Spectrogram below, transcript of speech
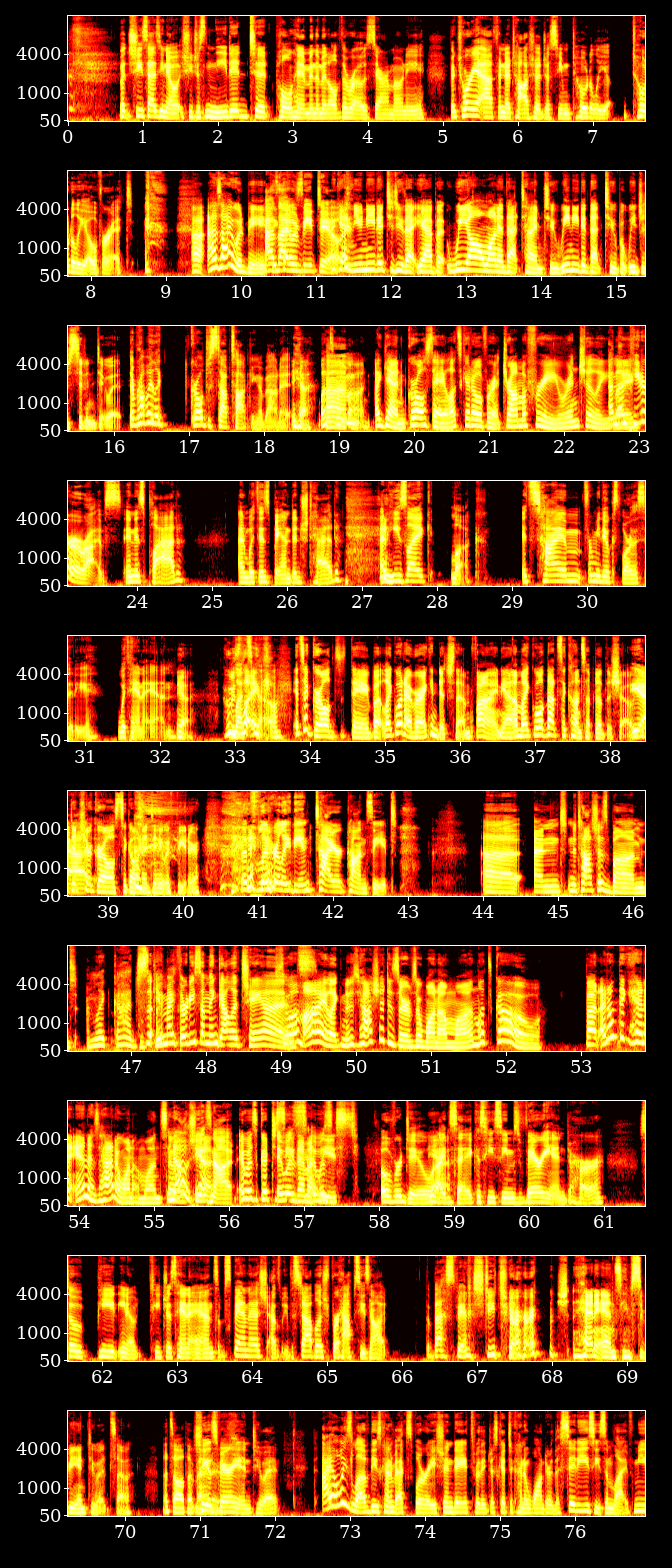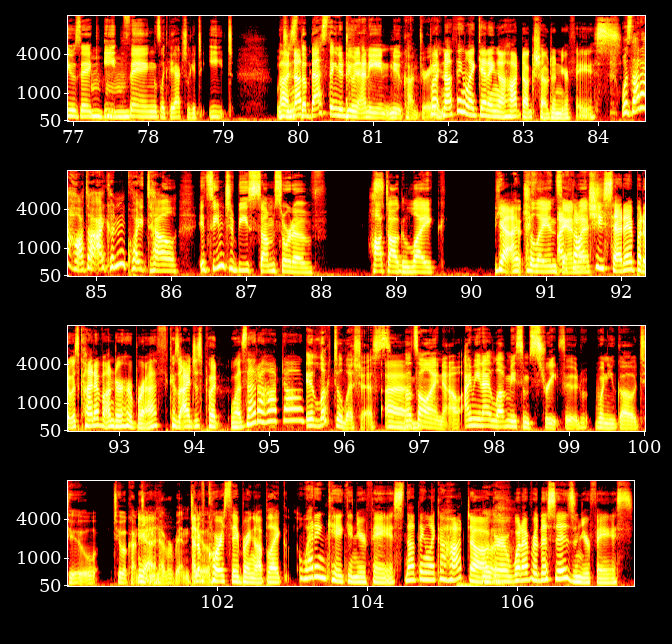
But she says, you know, she just needed to pull him in the middle of the rose ceremony. Victoria F and Natasha just seemed totally, totally over it, uh, as I would be, as I would be too. Again, you needed to do that, yeah, but we all wanted that time too. We needed that too, but we just didn't do it. They're probably like, "Girl, just stop talking about it." Yeah, let's move Um, on. Again, Girls' Day. Let's get over it. Drama free. We're in Chile. And then Peter arrives in his plaid and with his bandaged head, and he's like, "Look, it's time for me to explore the city with Hannah Ann." Yeah. Who's Let's like, go. it's a girls' day, but like, whatever, I can ditch them. Fine. Yeah. I'm like, well, that's the concept of the show. You Yeah. ditch your girls to go on a date with Peter. That's literally the entire conceit. Uh, and Natasha's bummed. I'm like, God, just So- give my 30 something gal a chance. So am I. Like, Natasha deserves a one on one. Let's go. But I don't think Hannah Ann has had a one on one. So No, she has not. It was good to It see was- them it at was- least. Overdue, Yeah. I'd say, because he seems very into her. So Pete, you know, teaches Hannah Ann some Spanish, as we've established. Perhaps he's not the best Spanish teacher. Sh- Hannah Ann seems to be into it. So that's all that matters. she is very into it. I always love these kind of exploration dates where they just get to kind of wander the city, see some live music, eat things. Like they actually get to eat, which Uh, is not- the best thing to do in any new country. But nothing like getting a hot dog shoved in your face. Was that a hot dog? I couldn't quite tell. It seemed to be some sort of hot dog like Yeah. I, Chilean sandwich. I thought she said it, but it was kind of under her breath because I just put, was that a hot dog? it looked delicious. Um, That's all I know. I mean, I love me some street food when you go to to a country Yeah. you've never been to. And of course, they bring up like wedding cake in your face, nothing like a hot dog or whatever this is in your face.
